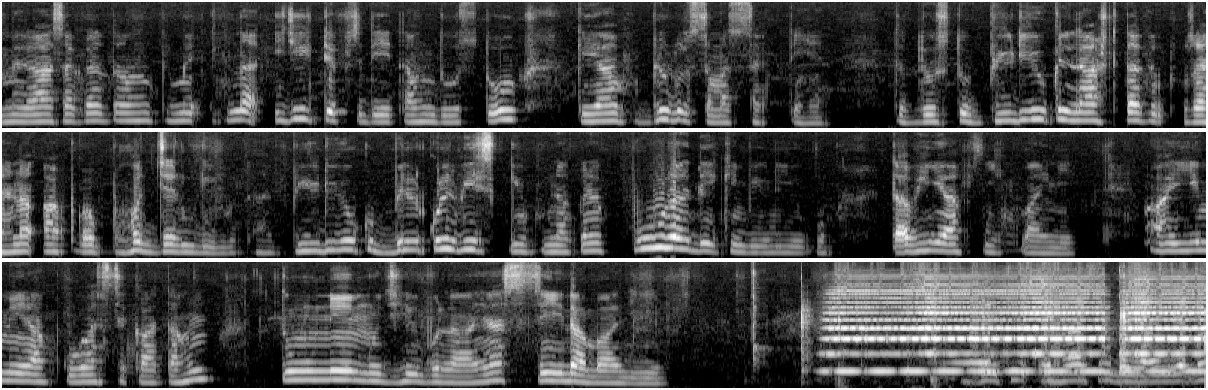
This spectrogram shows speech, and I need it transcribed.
मैं आशा करता हूँ कि मैं इतना इजी टिप्स देता हूँ दोस्तों कि आप बिल्कुल समझ सकते हैं। तो दोस्तों वीडियो के लास्ट तक रहना आपका बहुत ज़रूरी होता है। वीडियो को बिल्कुल भी स्किप ना करें, पूरा देखें वीडियो को, तभी आप सीख पाएँगे। आइए मैं आपको आज सिखाता हूँ तूने मुझे बुलाया सीधा बाजी देखिए यहाँ से बजाएँगे।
